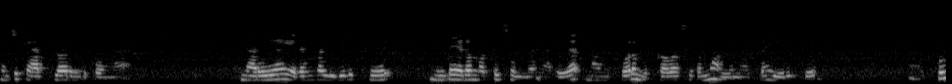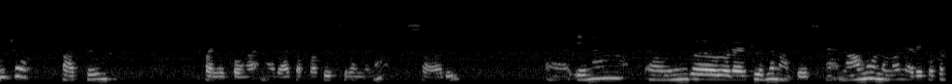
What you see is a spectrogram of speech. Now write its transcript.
கொஞ்சம் கேர்ஃபுல்லாக இருந்துக்கோங்க. நிறைய இடங்கள் இருக்கு. இந்த இடம் மட்டும் சொல்ல நிறைய. நாங்கள் போகிற முக்கால்வாசி இடமும் அந்த மாதிரி தான் இருக்கு. கொஞ்சம் பார்த்து பண்ணிக்கோங்க. நான் ஏதாவது தப்பாக பேசுகிறேங்கன்னா சாரி ஏன்னா உங்களோட இடத்துல இருந்து நான் பேசுகிறேன் நானும் அந்த மாதிரி நிறைய பேர்த்த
